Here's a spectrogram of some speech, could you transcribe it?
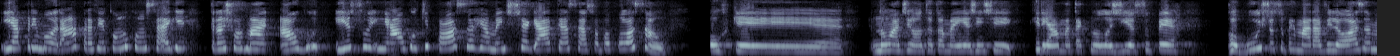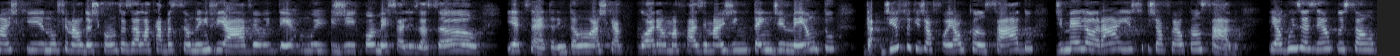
e aprimorar para ver como consegue transformar algo, isso em algo que possa realmente chegar a ter acesso à população porque não adianta também a gente criar uma tecnologia super robusta, super maravilhosa, mas que no final das contas ela acaba sendo inviável em termos de comercialização e etc. Então eu acho que agora é uma fase mais de entendimento disso que já foi alcançado, de melhorar isso que já foi alcançado. E alguns exemplos são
